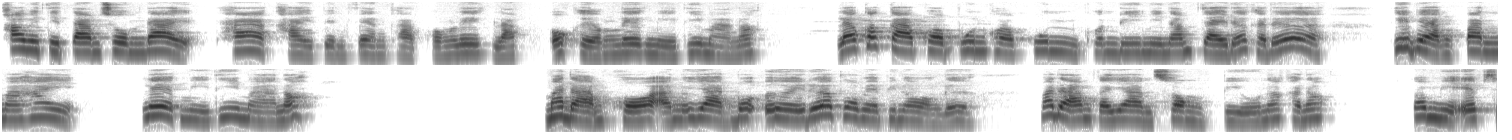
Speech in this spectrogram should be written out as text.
เข้าไปติดตามชมได้ ถ้าใครเป็นแฟนคลับของเลขลับ โอเคของเลขมีที่มาเนาะแล้วก็กราบขอบคุณขอบคุณคนดีมีน้ำใจเด้อค่ะเด้อที่แบ่งปันมาให้เลขมีที่มาเนาะมาดามขออนุญาตโบเอ่ยเด้อพ่อแม่พี่น้องเด้อมาดามกะยานส่องปิวนะคะเนาะก็มี FC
